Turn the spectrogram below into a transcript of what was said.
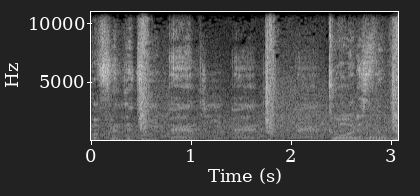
It's in the deep end. God is the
